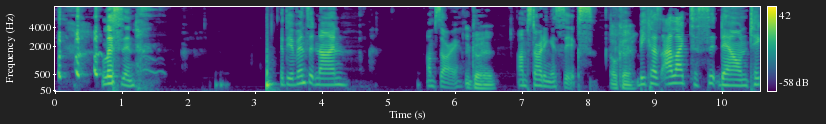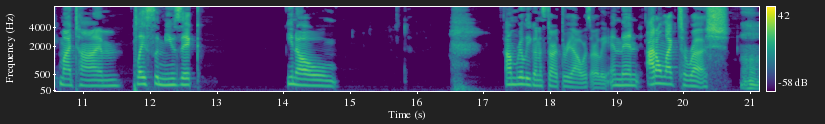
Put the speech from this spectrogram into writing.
Listen. If the event's at nine, I'm sorry. Go ahead. I'm starting at six. Okay. because I like to sit down, take my time, play some music. You know, I'm really going to start three hours early. And then I don't like to rush. Uh huh.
